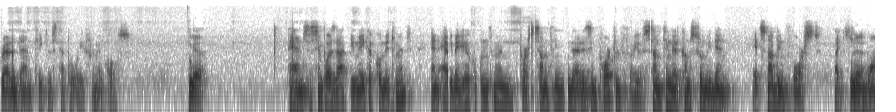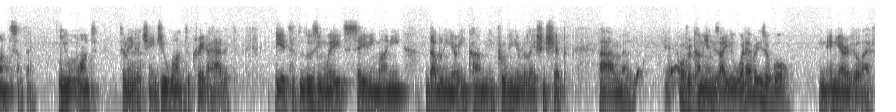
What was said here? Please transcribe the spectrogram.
rather than take you a step away from your goals. Yeah. And it's as simple as that. You make a commitment and you make a commitment for something that is important for you, something that comes from within. It's not been forced. Like you yeah. want something. You mm-hmm. want to make yeah. a change. You want to create a habit. Be it losing weight, saving money, doubling your income, improving your relationship. um, overcoming anxiety, whatever is your goal in any area of your life,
